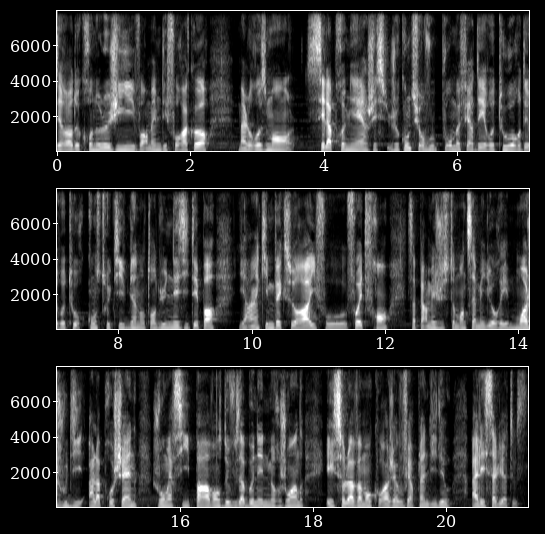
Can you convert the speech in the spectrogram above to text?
erreurs de chronologie, voire même des faux raccords. Malheureusement, c'est la première. Je compte sur vous pour me faire des retours, des retours constructifs bien entendu. N'hésitez pas, il n'y a rien qui me vexera, il faut, être franc. Ça permet justement de s'améliorer. Moi, je vous dis à la prochaine. Je vous remercie par avance de vous abonner, de me rejoindre. Et cela va m'encourager à vous faire plein de vidéos. Allez, salut à tous.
